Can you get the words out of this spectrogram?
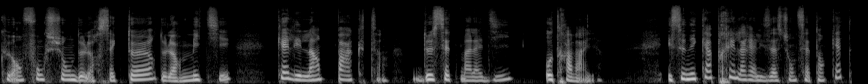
qu'en fonction de leur secteur, de leur métier, quel est l'impact de cette maladie au travail. Et ce n'est qu'après la réalisation de cette enquête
